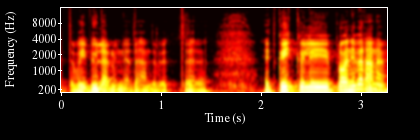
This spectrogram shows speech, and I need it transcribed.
et ta võib üle minna, tähendab, et, et kõik oli plaanipärane.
